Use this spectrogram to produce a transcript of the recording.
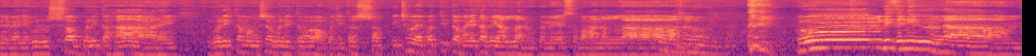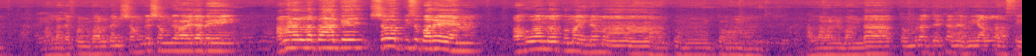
নেবেন, এগুলো সব গলিত হারে গলিত, মাংস গলিত অপচিত সব কিছু একত্রিত হয়ে যাবে আল্লাহর হুকুমে সুবাহান আল্লাহ কুম বিজনিল্লাহ। আল্লাহ যখন বলবেন, সঙ্গে সঙ্গে হয়ে যাবে। আমার আল্লাহ পাকে সব কিছু পারেন আল্লাহ বলেন, বান্দা, তোমরা যেখানে আমি আল্লাহ আছি,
